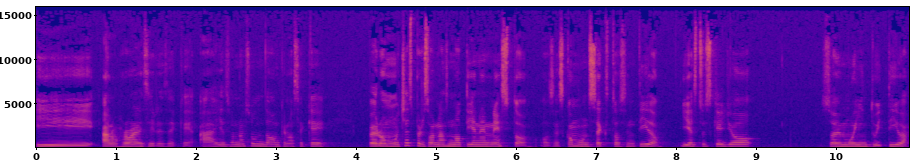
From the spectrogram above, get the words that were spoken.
y a lo mejor van a decir es de que, ay, eso no es un don, que no sé qué. Pero muchas personas no tienen esto, o sea, es como un sexto sentido. Y esto es que yo soy muy intuitiva.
